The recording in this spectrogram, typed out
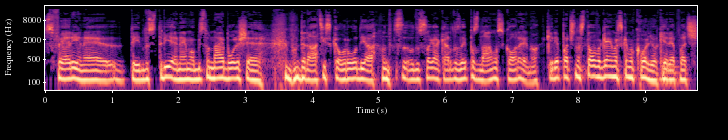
sferi ne, te industrije, ne, ima v bistvu najboljše moderacijska urodja od, od vsega, kar do zdaj poznamo, skoraj. No, ker je pač nastal v gamerskem okolju, ker je pač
